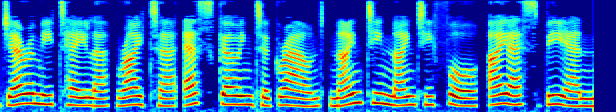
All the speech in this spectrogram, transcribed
Jeremy Taylor writer S Going to Ground 1994, ISBN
